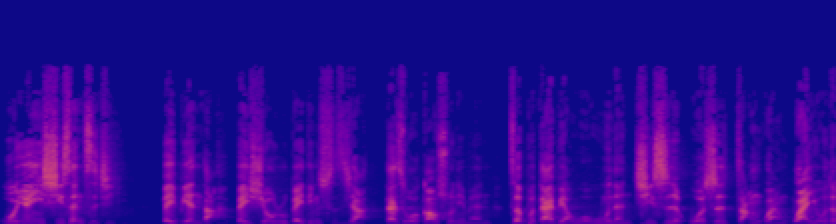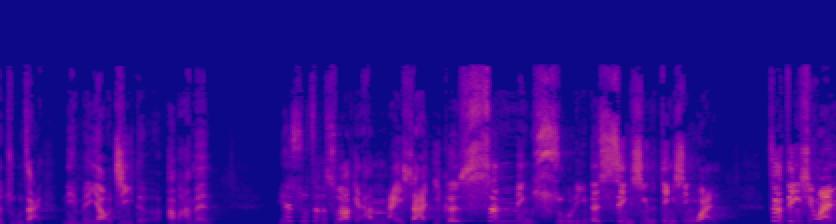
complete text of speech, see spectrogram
我愿意牺牲自己，被鞭打、被羞辱、被钉十字架。但是我告诉你们，这不代表我无能。其实我是掌管万有的主宰。你们要记得，阿爸们。耶稣这个时候要给他们埋下一个生命属灵的信心的定心丸，这个定心丸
